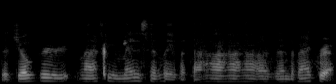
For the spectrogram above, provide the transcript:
the Joker laughing menacingly with the ha ha ha's in the background.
